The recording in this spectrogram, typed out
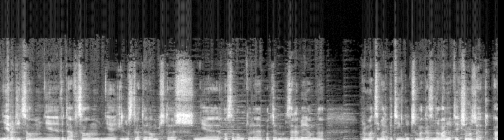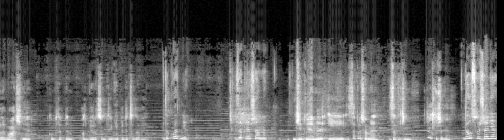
nie rodzicom, nie wydawcom, nie ilustratorom, czy też nie osobom, które potem zarabiają na promocji, marketingu czy magazynowaniu tych książek, ale właśnie konkretnym odbiorcom tej grupy docelowej. Dokładnie. Zapraszamy. Dziękujemy i zapraszamy za tydzień. Do usłyszenia. Do usłyszenia.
